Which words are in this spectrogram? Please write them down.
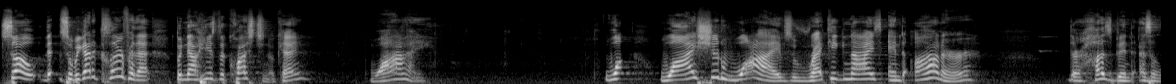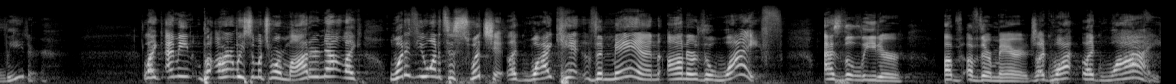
So, th- so we got to clarify that. But now here's the question, okay? Why? Why, why should wives recognize and honor their husband as a leader? Like, I mean, but aren't we so much more modern now? Like, what if you wanted to switch it? Like, why can't the man honor the wife as the leader of, of their marriage? Like, why? Like, why?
